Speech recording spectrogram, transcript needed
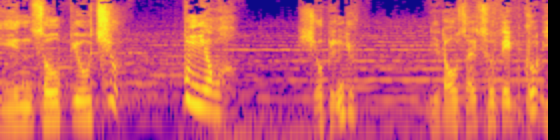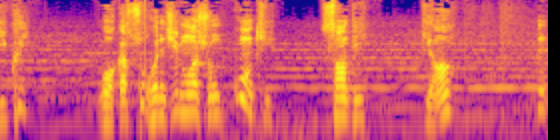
银座标手，不妙啊！小朋友，你留在此地不可离开。我甲苏文金马上赶去，三弟，行。嗯。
